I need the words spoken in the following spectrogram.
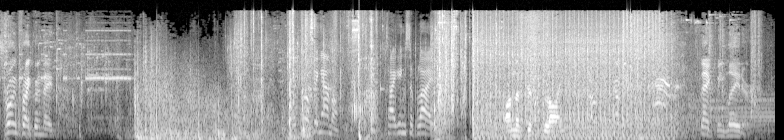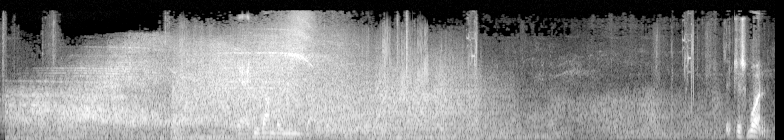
Throwing frag grenade. Dropping ammo. Tagging supplies. on the good line. Bounty. Thank me later. Yeah, he's under you guys. Is it just one?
